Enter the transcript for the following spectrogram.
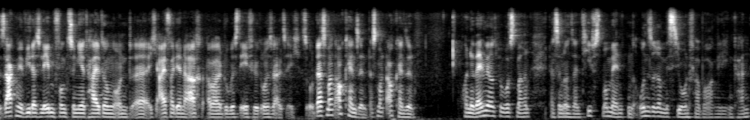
sag mir, wie das Leben funktioniert, Haltung und äh, ich eifer dir nach, aber du bist eh viel größer als ich. So, das macht auch keinen Sinn. Das macht auch keinen Sinn. Und wenn wir uns bewusst machen, dass in unseren tiefsten Momenten unsere Mission verborgen liegen kann,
